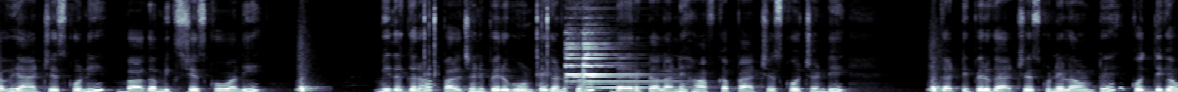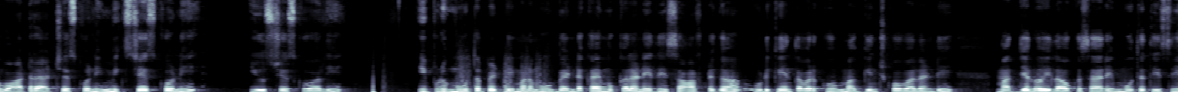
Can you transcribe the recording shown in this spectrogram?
అవి యాడ్ చేసుకొని బాగా మిక్స్ చేసుకోవాలి. మీ దగ్గర పల్చని పెరుగు ఉంటే కనుక డైరెక్ట్ అలానే హాఫ్ కప్ యాడ్ చేసుకోవచ్చండి. గట్టి పెరుగు యాడ్ చేసుకునేలా ఉంటే కొద్దిగా వాటర్ యాడ్ చేసుకొని మిక్స్ చేసుకొని యూస్ చేసుకోవాలి. ఇప్పుడు మూత పెట్టి మనము బెండకాయ ముక్కలు అనేది సాఫ్ట్గా ఉడికేంత వరకు మగ్గించుకోవాలండి. మధ్యలో ఇలా ఒకసారి మూత తీసి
